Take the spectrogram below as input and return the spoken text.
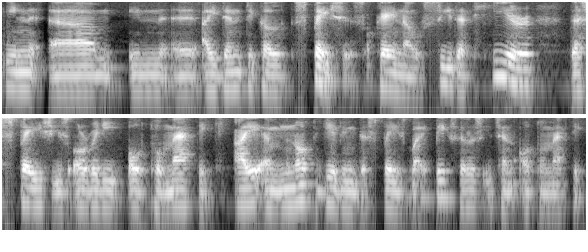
in um, in uh, identical spaces okay? Now see that here the space is already automatic. I am not giving the space by pixels. It's an automatic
